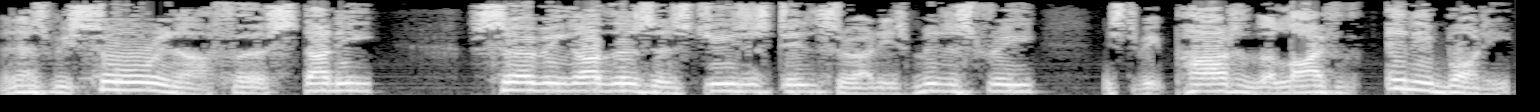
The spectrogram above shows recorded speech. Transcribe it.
And as we saw in our first study, serving others as Jesus did throughout his ministry is to be part of the life of anybody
